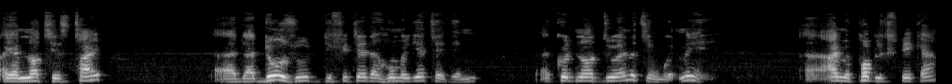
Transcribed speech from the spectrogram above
I am not his type. Uh, that those who defeated and humiliated him uh, could not do anything with me. Uh, I'm a public speaker.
